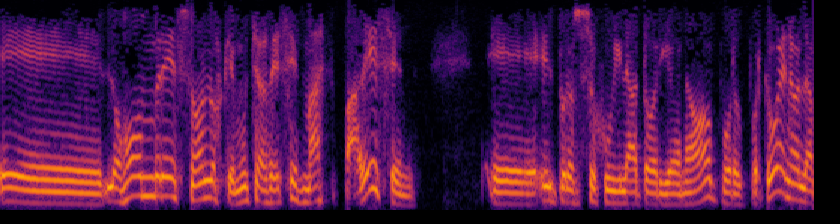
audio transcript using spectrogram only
eh, los hombres son los que muchas veces más padecen eh, el proceso jubilatorio, ¿no? Por, porque, bueno, la,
